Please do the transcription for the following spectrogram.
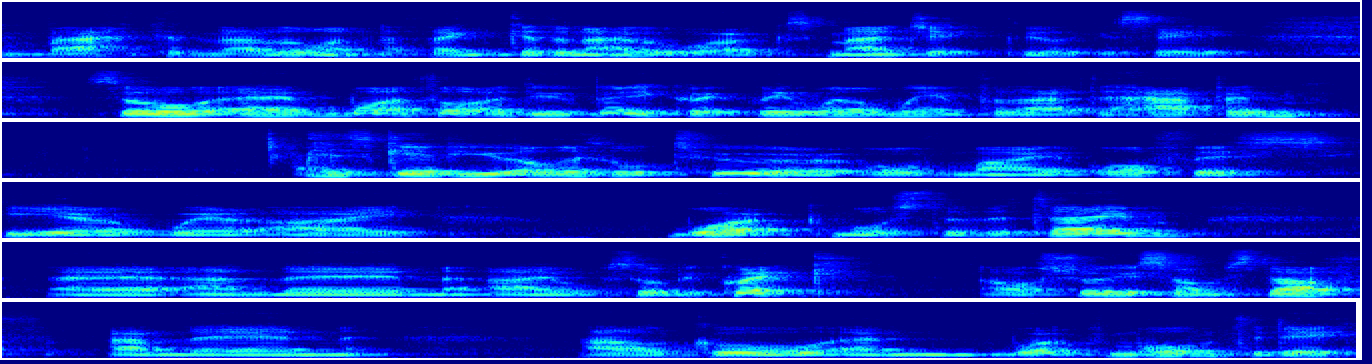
come back in another one. I think I don't know how it works. Magic, like I say. So um, what I thought I'd do very quickly while I'm waiting for that to happen is give you a little tour of my office here where I work most of the time, uh, and then I so it'll be quick. I'll show you some stuff, and then I'll go and work from home today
